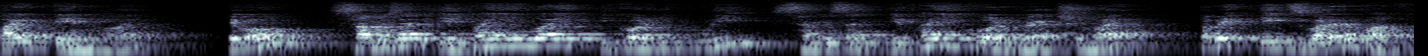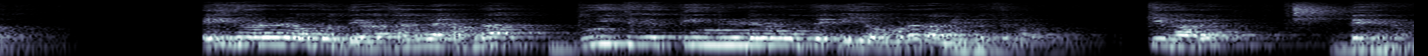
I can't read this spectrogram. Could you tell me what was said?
বাই টেন হয় এবং summation F I U I equal to কুড়ি summation F I equal to একশো হয়, তবে এক্স বারের মান কত? এই ধরনের অঙ্ক দেওয়া থাকলে আমরা দুই থেকে তিন মিনিটের মধ্যে এই অঙ্কটা নামিয়ে ফেলতে পারব। কীভাবে? দেখে নাও।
